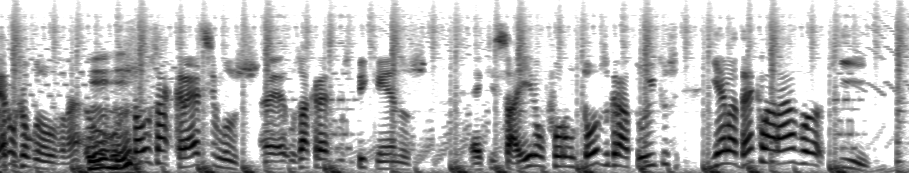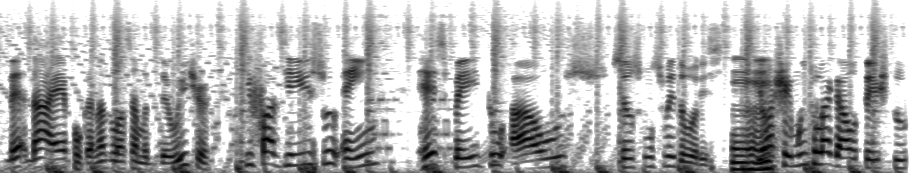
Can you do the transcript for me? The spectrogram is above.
era um jogo novo, né? Uhum. Só os acréscimos, é, os acréscimos pequenos é, que saíram foram todos gratuitos e ela declarava que né, na época né, do lançamento de The Witcher que fazia isso em respeito aos seus consumidores. Uhum. E eu achei muito legal o texto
